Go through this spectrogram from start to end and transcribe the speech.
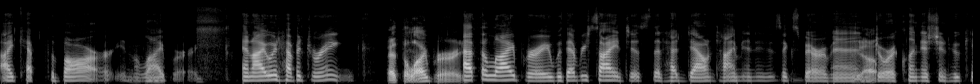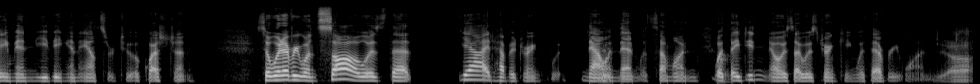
I kept the bar in the Mhm. library, and I would have a drink At the library. at the library with every scientist that had downtime in his experiment Yep. or a clinician who came in needing an answer to a question. So what everyone saw was that, yeah, I'd have a drink now and then with someone. Sure. What they didn't know is I was drinking with everyone. yeah.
